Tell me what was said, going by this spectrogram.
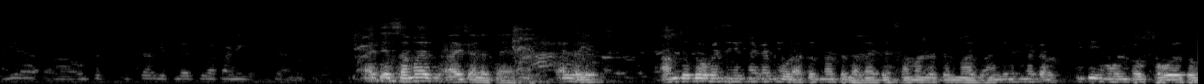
औषध उपचार घेतलं किंवा पाणी घेतलं? ते काय ते ऐकायला तयार काय झालं? आमचं दोघांचं एकमेकाचं एवढा तर नातं झालं त्या समाजातून माझं. आम्ही एकमेकाला किती बोलतो खवळतो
